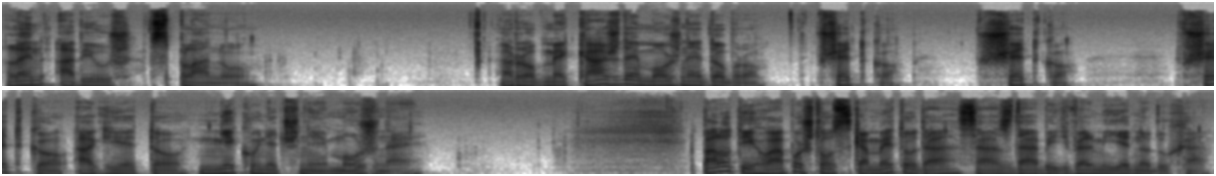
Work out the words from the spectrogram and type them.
len aby už vzplanul. Robme každé možné dobro. Všetko, všetko, všetko, ak je to nekonečne možné. Palotýho apoštolská metóda sa zdá byť veľmi jednoduchá.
